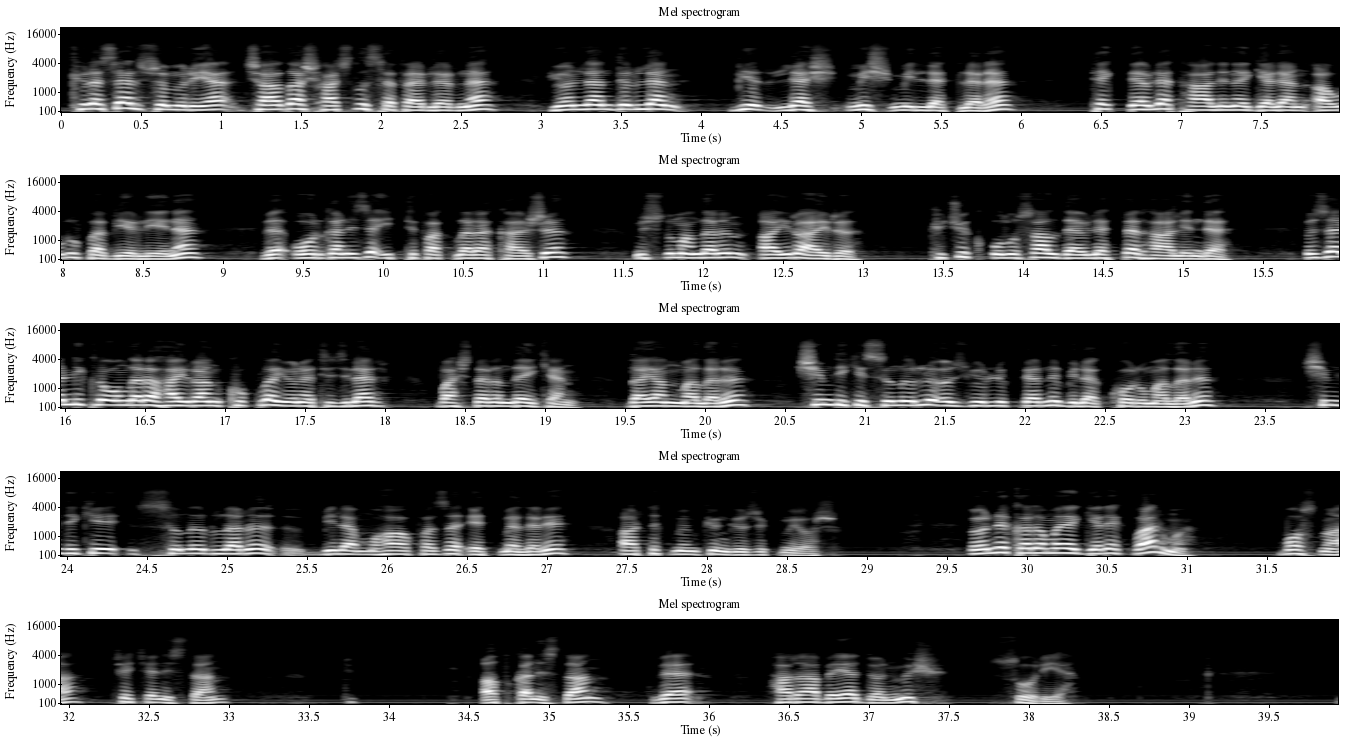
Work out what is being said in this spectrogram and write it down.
Küresel sömürüye, çağdaş haçlı seferlerine yönlendirilen bir leşmiş milletlere, tek devlet haline gelen Avrupa Birliği'ne ve organize ittifaklara karşı Müslümanların ayrı ayrı, küçük ulusal devletler halinde, özellikle onlara hayran kukla yöneticiler başlarındayken dayanmaları, şimdiki sınırlı özgürlüklerini bile korumaları, şimdiki sınırları bile muhafaza etmeleri artık mümkün gözükmüyor. Örnek aramaya gerek var mı? Bosna, Çeçenistan, Afganistan ve harabeye dönmüş Suriye.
